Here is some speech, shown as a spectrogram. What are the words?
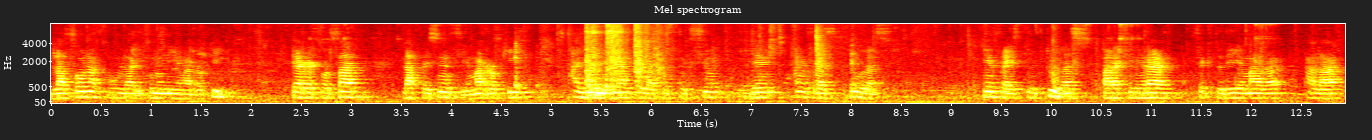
la zona con la economía marroquí y reforzar la presencia marroquí mediante la construcción de infraestructuras, infraestructuras para generar efecto de llamada a la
